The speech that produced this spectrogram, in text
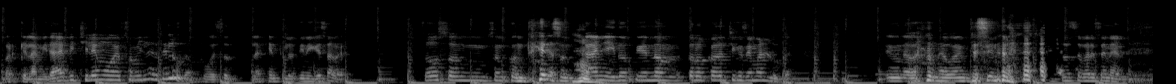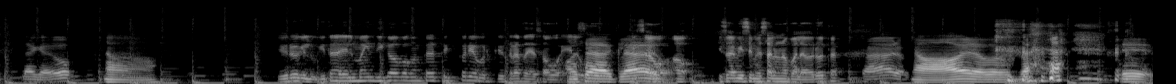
porque la mitad de Pichilemo es familiar de Lucas, pues eso la gente lo tiene que saber. Todos son, son conteras, son cañas y todos, tienen nom- todos los cabros chicos se llaman Lucas. Es una, una weá impresionante. Todos se parecen a él. La cagó. No. Yo creo que Luquita es el más indicado para contar esta historia porque trata de su abuelo. O sea, claro. Quizá, oh, quizá a mí se me sale una palabrota. Claro. No, pero eh,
